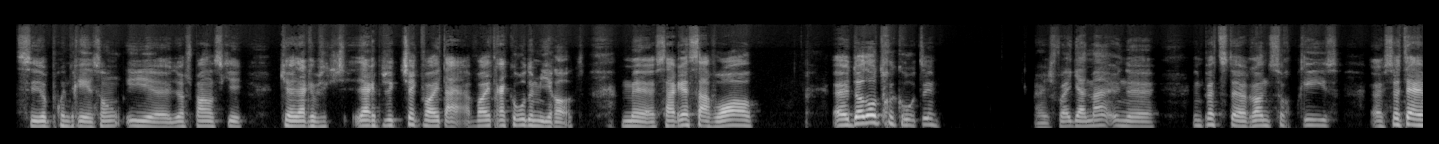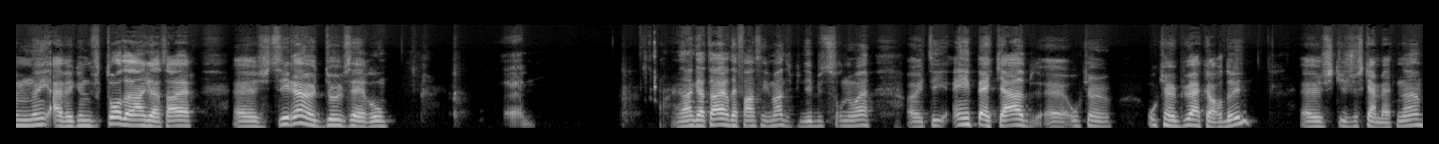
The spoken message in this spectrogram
c'est là pour une raison. Et là, je pense que que la République, tchèque va être, à, va être à court de miracles. Mais ça reste à voir. Euh, de l'autre côté, euh, je vois également une, une petite run surprise euh, se terminer avec une victoire de l'Angleterre. je dirais un 2-0. L'Angleterre, défensivement, depuis le début du tournoi, a été impeccable. aucun, aucun but accordé jusqu'à maintenant.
